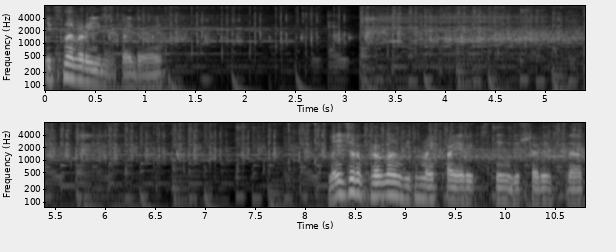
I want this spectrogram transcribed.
It's never easy, by the way. Major problem with my fire extinguisher is that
